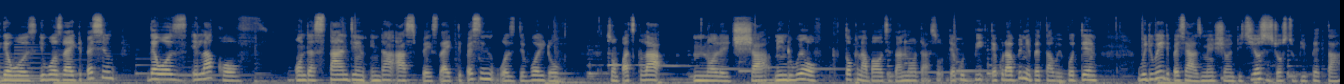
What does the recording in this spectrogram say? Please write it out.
There was it was like the person there was a lack of understanding in that aspect. Like the person was devoid of some particular knowledge sha, in the way of talking about it and all that. So there could be there could have been a better way. But then with the way the person has mentioned it yours is just to be better.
